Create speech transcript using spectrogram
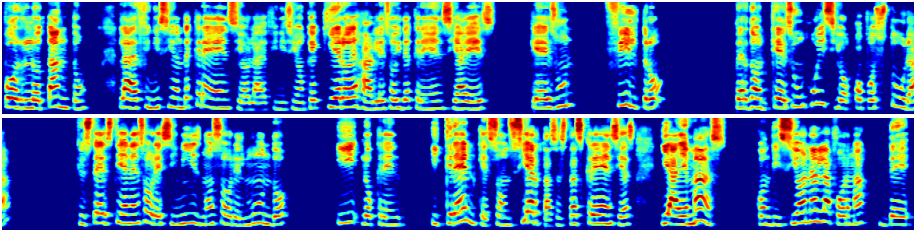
Por lo tanto, la definición de creencia o la definición que quiero dejarles hoy de creencia es que es un filtro, perdón, que es un juicio o postura ustedes tienen sobre sí mismos, sobre el mundo y lo creen y creen que son ciertas estas creencias y además condicionan la forma de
